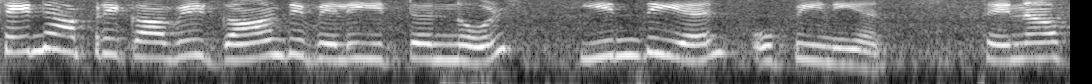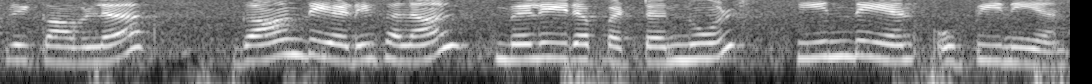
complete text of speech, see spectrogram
தென்னாப்பிரிக்காவில் காந்தி வெளியிட்ட நூல் இந்தியன் ஒப்பீனியன். தென்னாப்பிரிக்காவில் காந்தியடிகளால் வெளியிடப்பட்ட நூல் இந்தியன் ஒப்பீனியன்.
